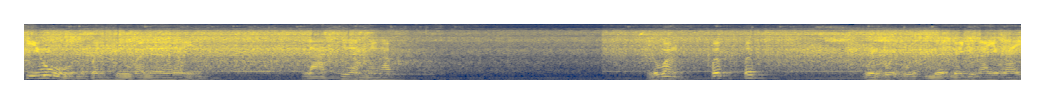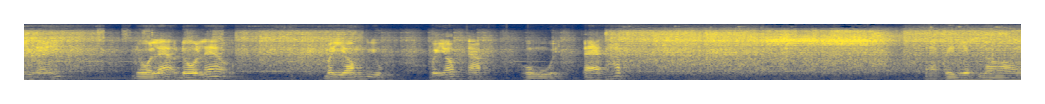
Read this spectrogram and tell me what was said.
คิวเดี๋ยวเป็นคิวไปเลยลากเพื่อนไหมครับล่วงปึ๊บปึ๊บอุ้ยอุ้ยอุ้ยเหลือเหลืออยู่ไหนอยู่ไหนอยู่ไหน โดนแล้วโดนแล้ว ไม่ยอมอยู่ไม่ยอมกลับโอ้ยแตกครับ แตกไปเรียบร้อย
